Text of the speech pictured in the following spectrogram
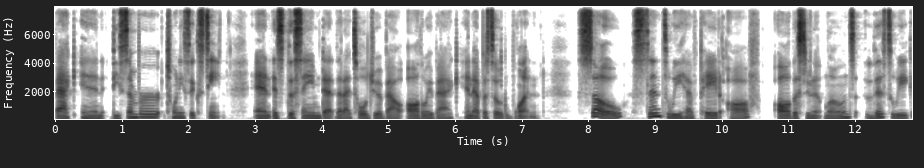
back in December 2016. And it's the same debt that I told you about all the way back in episode one. So, since we have paid off all the student loans, this week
